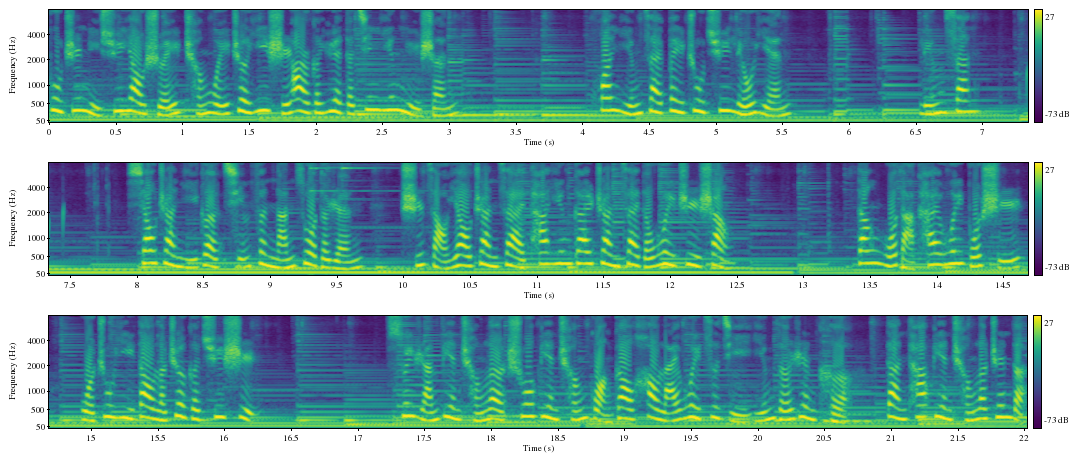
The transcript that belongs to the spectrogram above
不知你需要谁成为这一十二个月的金鹰女神？欢迎在备注区留言。零三，肖战一个勤奋难做的人，迟早要站在他应该站在的位置上。当我打开微博时，我注意到了这个趋势。虽然变成了说变成广告号来为自己赢得认可，但它变成了真的。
